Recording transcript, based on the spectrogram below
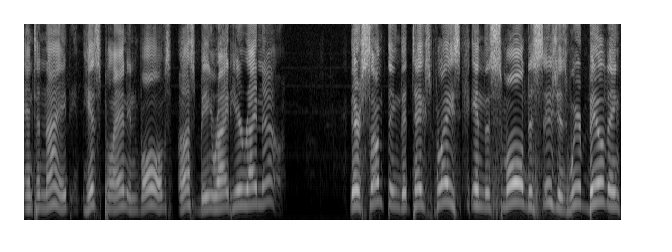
And tonight, His plan involves us being right here, right now. There's something that takes place in the small decisions. We're building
